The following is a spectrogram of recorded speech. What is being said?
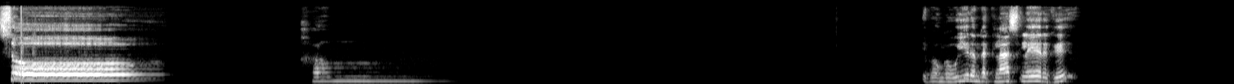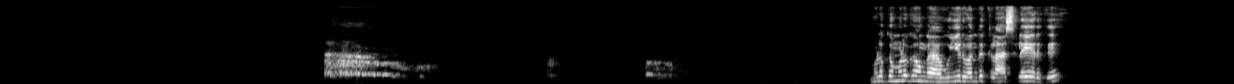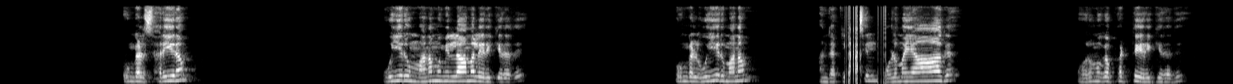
so hum. இப்போ உங்கள் உயிர் அந்த கிளாஸ்லேயே இருக்குது முழுக்க முழுக்க உங்கள் உயிர் வந்து கிளாஸ்லேயே இருக்கு. உங்கள் சரீரம் உயிரும் மனமும் இல்லாமல் இருக்கிறது. உங்கள் உயிர் மனம் அந்த கிளாஸில் முழுமையாக ஒருமுகப்பட்டு இருக்கிறது.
